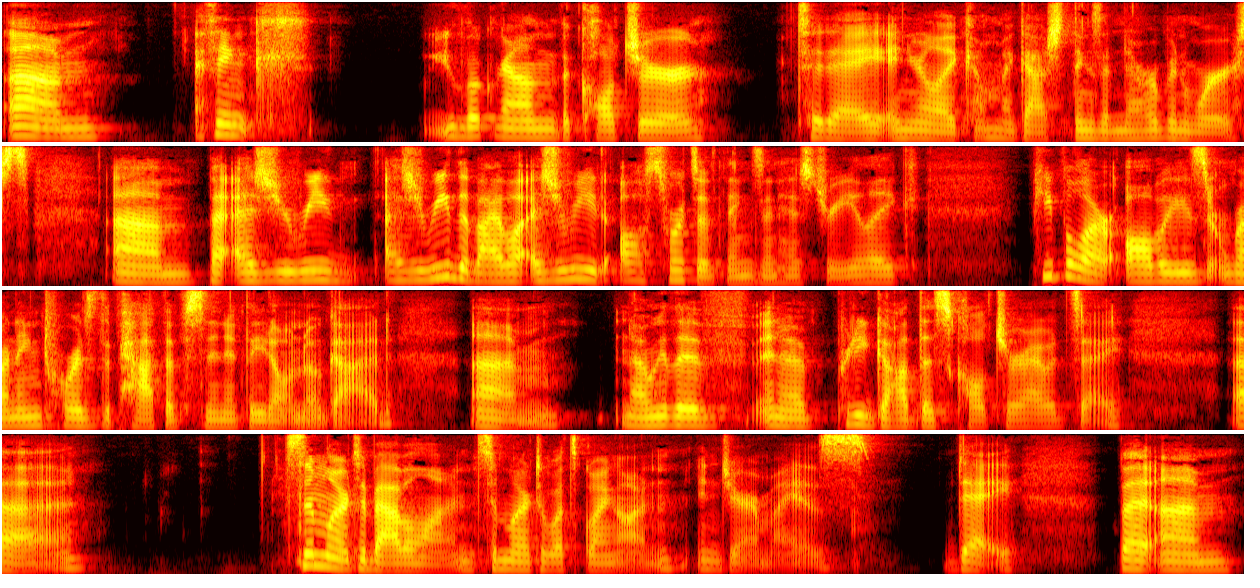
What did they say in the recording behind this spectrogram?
Um, I think you look around the culture today and you're like, oh my gosh, things have never been worse. Um, but as you read, as you read the Bible, as you read all sorts of things in history, like people are always running towards the path of sin if they don't know God. Um, now we live in a pretty godless culture, I would say, uh, similar to Babylon, similar to what's going on in Jeremiah's day. But um,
